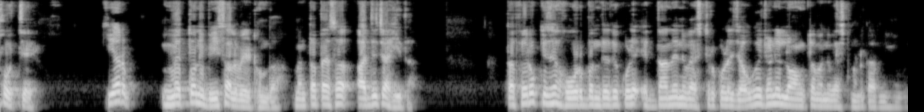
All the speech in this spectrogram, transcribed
ਸੋਚੇ ਕਿ ਯਾਰ ਮੈਂ ਤੋਂ ਨਹੀਂ 20 ਸਾਲ ਵੇਟ ਹੁੰਦਾ ਮੈਨੂੰ ਤਾਂ ਪੈਸਾ ਅੱਜ ਚਾਹੀਦਾ। ਤਾਂ ਫਿਰ ਉਹ ਕਿਸੇ ਹੋਰ ਬੰਦੇ ਦੇ ਕੋਲੇ ਇਦਾਂ ਦੇ ਇਨਵੈਸਟਰ ਕੋਲੇ ਜਾਊਗਾ ਜਿਹਨੇ ਲੌਂਗ ਟਰਮ ਇਨਵੈਸਟਮੈਂਟ ਕਰਨੀ ਹੋਵੇ।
